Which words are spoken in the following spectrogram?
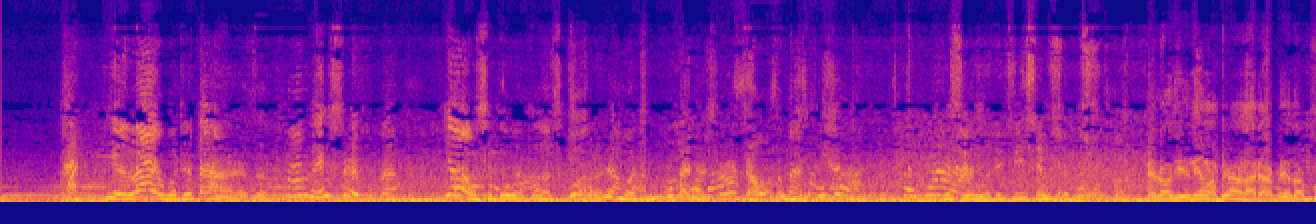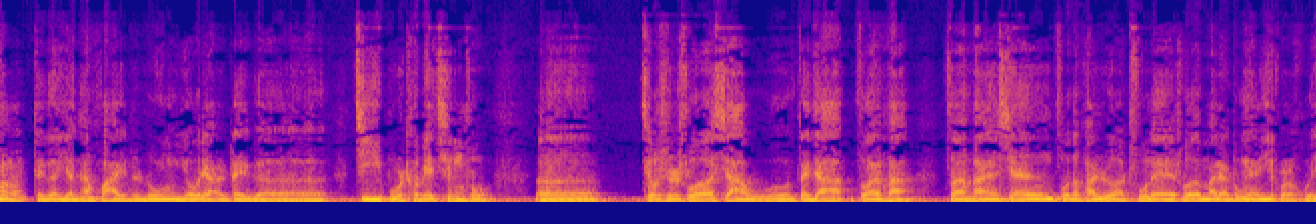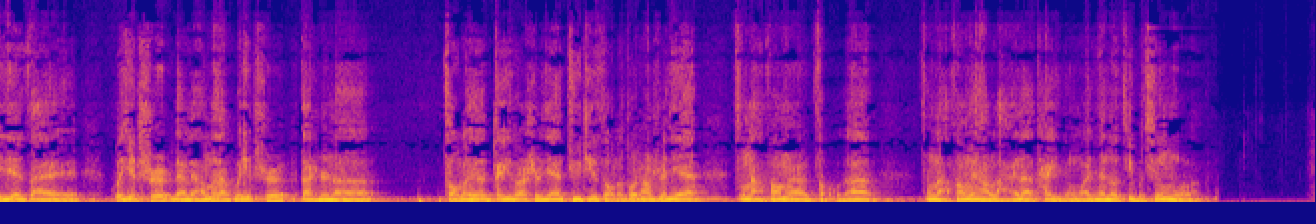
嗨，也赖我这大儿子，他没事，他把钥匙给我搁错了，让我出来的时候找了半天。不行，我这记性是不行。别着急，您往边上来点，别到碰。这个言谈话语之中有点这个记忆不是特别清楚，呃，就是说下午在家做完饭，做完饭先做的饭热，出来说买点东西，一会儿回去再回去吃，晾凉了再回去吃。但是呢，走了这一段时间，具体走了多长时间，从哪方面走的，从哪方面上来的，他已经完全都记不清楚了。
